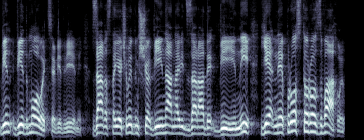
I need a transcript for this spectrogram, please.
він відмовиться від війни. Зараз стає очевидним, що війна навіть заради війни є не просто розвагою,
